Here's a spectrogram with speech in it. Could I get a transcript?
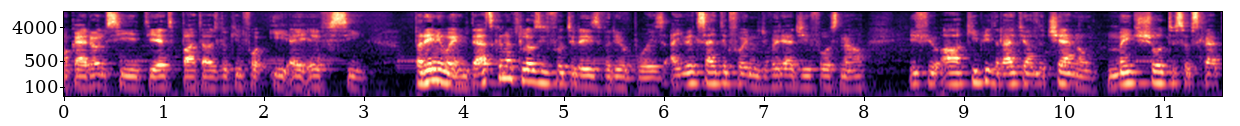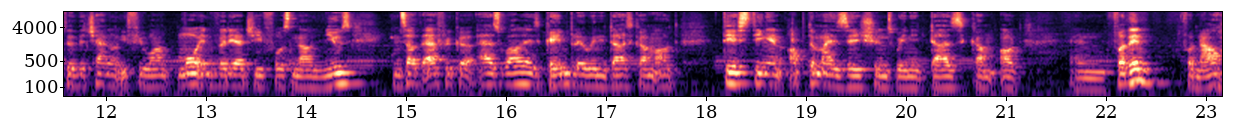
okay, I don't see it yet, but I was looking for EAFC. But anyway, that's gonna close it for today's video, boys. Are you excited for NVIDIA GeForce now? If you are, keep it right here on the channel. Make sure to subscribe to the channel if you want more NVIDIA GeForce Now news in South Africa as well as gameplay when it does come out, testing and optimizations when it does come out. And for then, for now,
